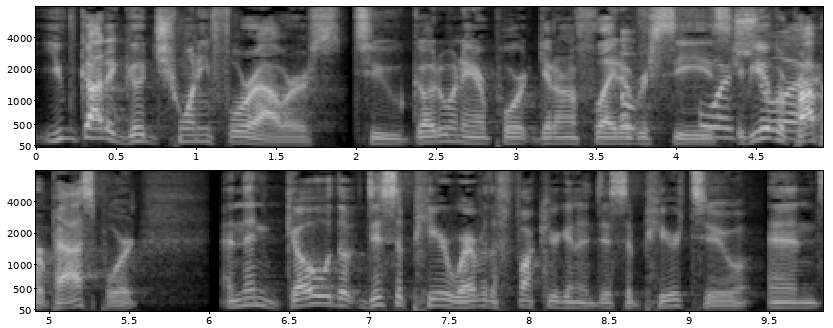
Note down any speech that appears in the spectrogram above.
You've got a good 24 hours to go to an airport, get on a flight Oh, overseas. If you have a proper passport, and then go the disappear wherever the fuck you're going to disappear to. And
